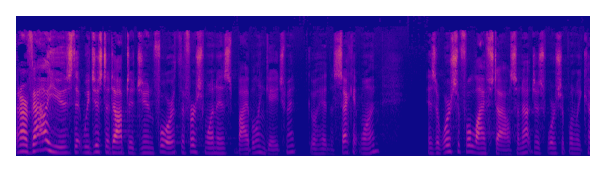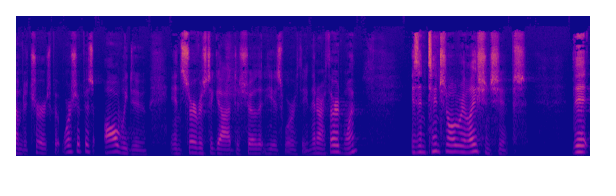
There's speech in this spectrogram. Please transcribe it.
And our values that we just adopted June 4th, the first one is Bible engagement. Go ahead. And the second one is a worshipful lifestyle. So, not just worship when we come to church, but worship is all we do in service to God to show that He is worthy. And then our third one is intentional relationships. That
